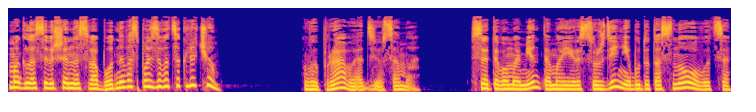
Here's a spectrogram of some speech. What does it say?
могла совершенно свободно воспользоваться ключом. Вы правы, Адзё сама. С этого момента мои рассуждения будут основываться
